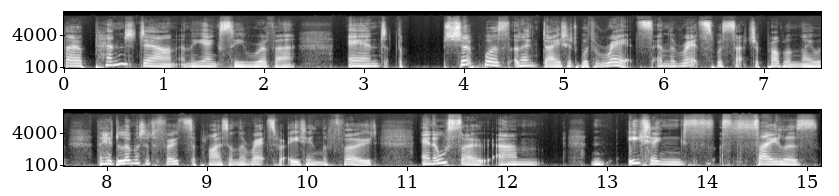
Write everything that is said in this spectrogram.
they were pinned down in the Yangtze River, and the ship was inundated with rats, and the rats were such a problem. They were they had limited food supplies, and the rats were eating the food, and also um, eating sailors'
